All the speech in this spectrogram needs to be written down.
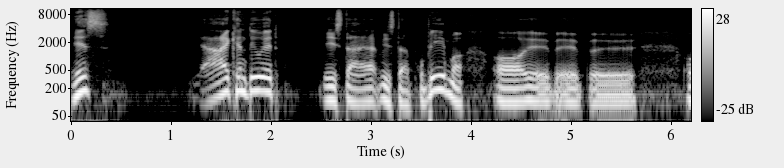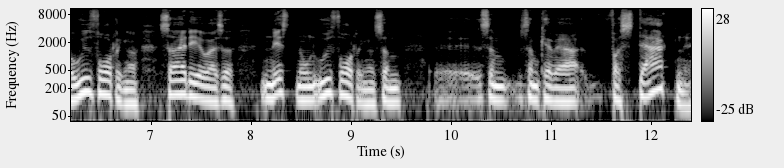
Yes, I can do it hvis der er, hvis der er problemer og, øh, øh, øh, og udfordringer, så er det jo altså næsten nogle udfordringer, som, øh, som, som kan være forstærkende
